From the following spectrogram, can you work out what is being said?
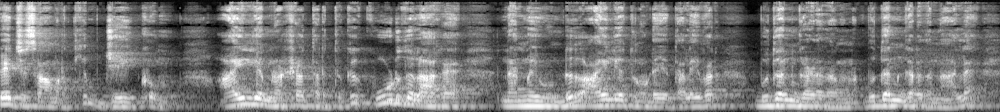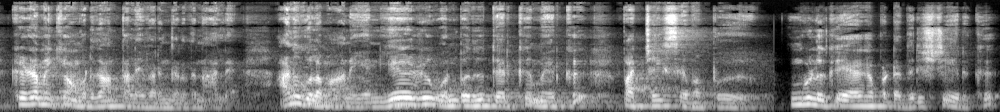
பேச்சு சாமர்த்தியம் ஜெயிக்கும். ஆயில்யம் நட்சத்திரத்துக்கு கூடுதலாக நன்மை உண்டு. ஆயில்யத்தினுடைய தலைவர் புதன்கிறதன் புதன்கிறதுனால கிழமைக்கும் அவர் தான் தலைவருங்கிறதுனால. அனுகூலமான எண் ஏழு ஒன்பது தெற்கு மேற்கு பச்சை சிவப்பு. உங்களுக்கு ஏகப்பட்ட திருஷ்டி இருக்குது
